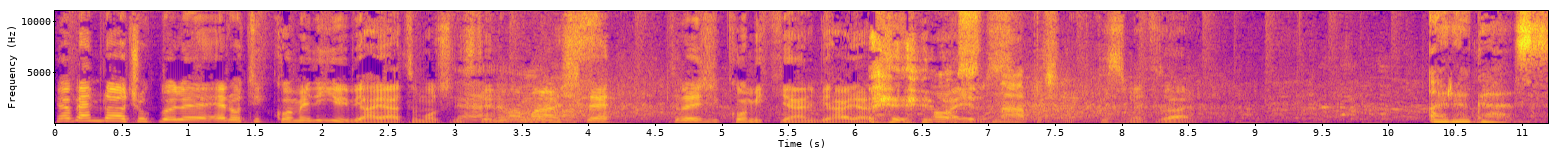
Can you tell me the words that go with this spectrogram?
Ya ben daha çok böyle erotik komedi gibi bir hayatım olsun istedim ama olmaz. işte trajik komik yani bir hayat. Olsun Hayır. ne yapacaksın? Kısmet var. Aragaz,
